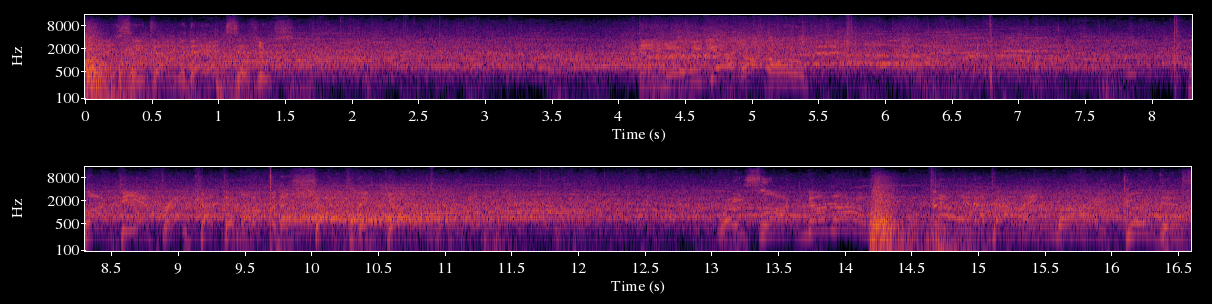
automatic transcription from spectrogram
Nicely done with the head scissors. Uh-oh. Block the effort and cut them off with a shot to the gut. Waist lock. No, no. Belly to belly. My goodness.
